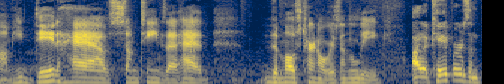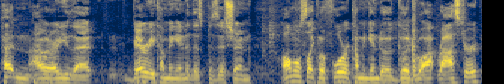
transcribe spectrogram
um, he did have some teams that had the most turnovers in the league. Out of Capers and Pettine, I would argue that Barry coming into this position, almost like Lafleur coming into a good ro- roster,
